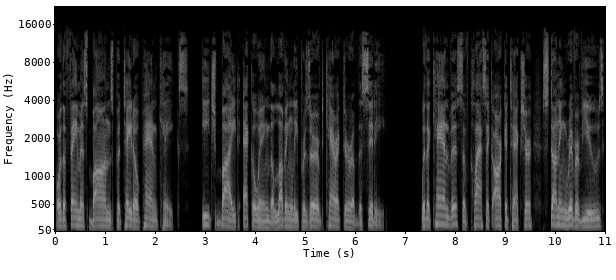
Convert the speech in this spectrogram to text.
or the famous Bonn's potato pancakes, each bite echoing the lovingly preserved character of the city. With a canvas of classic architecture, stunning river views,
